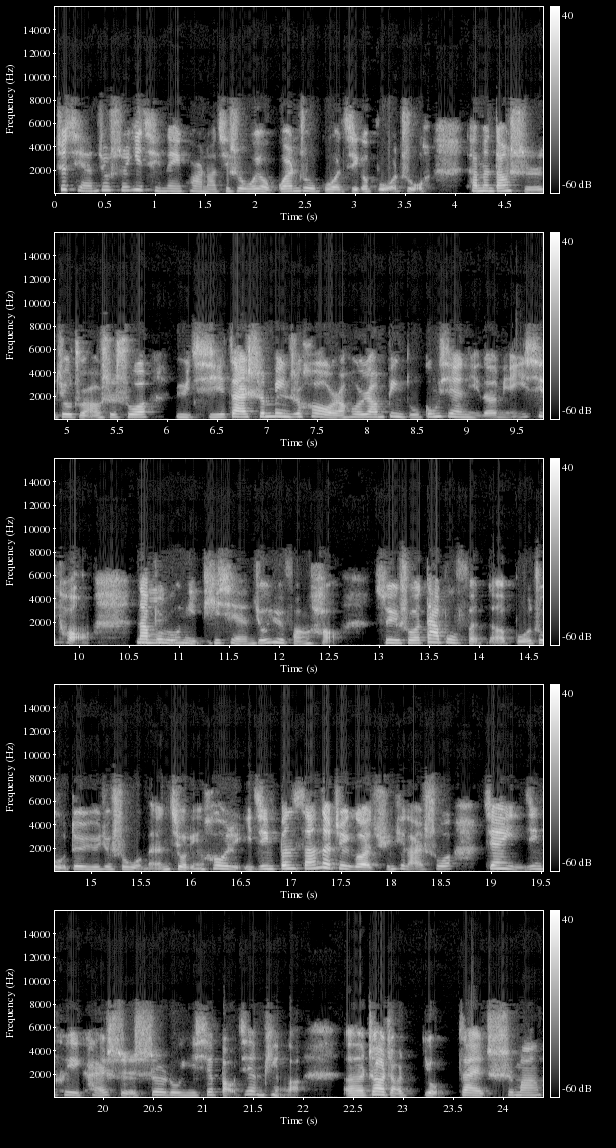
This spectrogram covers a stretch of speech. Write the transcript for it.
之前就是疫情那一块呢，其实我有关注过几个博主，他们当时就主要是说，与其在生病之后，然后让病毒攻陷你的免疫系统，那不如你提前就预防好。所以说，大部分的博主对于就是我们九零后已经奔三的这个群体来说，建议已经可以开始摄入一些保健品了。呃，赵赵有在吃吗？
